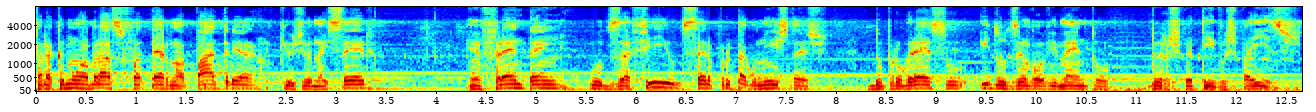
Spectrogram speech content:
para que num abraço fraterno à pátria que os viu nascer, enfrentem o desafio de ser protagonistas do progresso e do desenvolvimento dos respectivos países.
